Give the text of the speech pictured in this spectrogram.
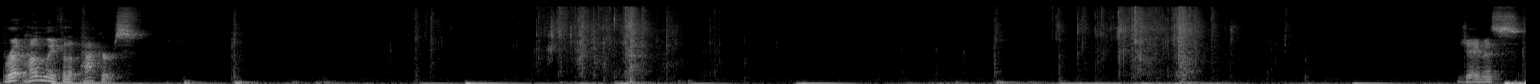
Brett Hundley for the Packers. Jameis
